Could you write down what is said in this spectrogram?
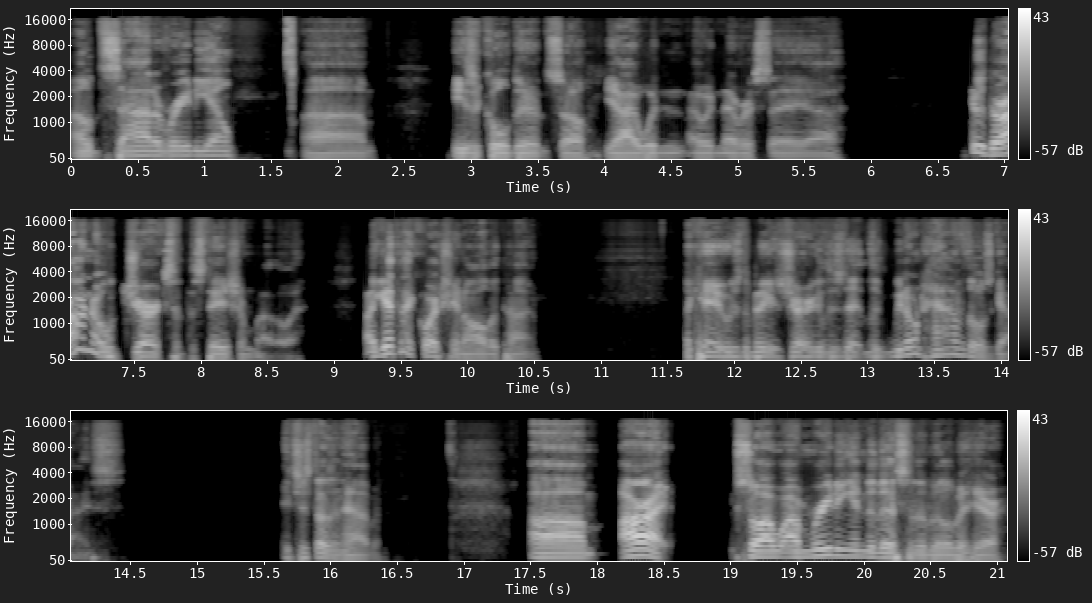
outside of radio. Um, he's a cool dude. So yeah, I wouldn't I would never say uh dude, there are no jerks at the station, by the way. I get that question all the time. Like, hey, who's the biggest jerk of this day? Like, we don't have those guys. It just doesn't happen. Um, all right. So I, am reading into this in a little bit here.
